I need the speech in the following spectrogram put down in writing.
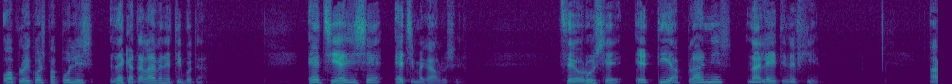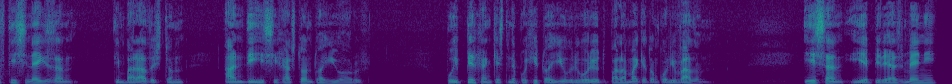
Ο απλοϊκός παππούλης δεν καταλάβαινε τίποτα. Έτσι έζησε, έτσι μεγάλωσε. Θεωρούσε αιτία πλάνης να λέει την ευχή. Αυτοί συνέχιζαν την παράδοση των αντιησυχαστών του Αγίου Όρους που υπήρχαν και στην εποχή του Αγίου Γρηγορίου του Παλαμά και των Κολυβάδων. Ήσαν οι επηρεασμένοι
